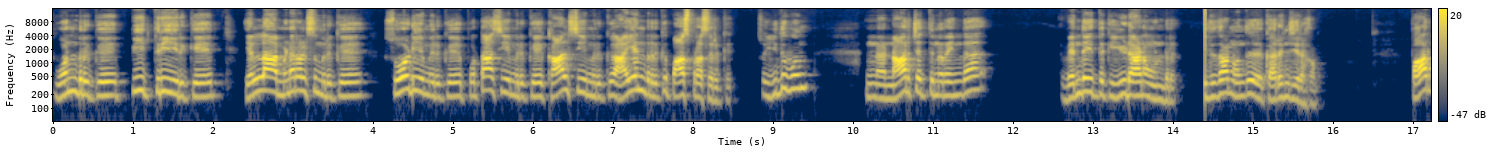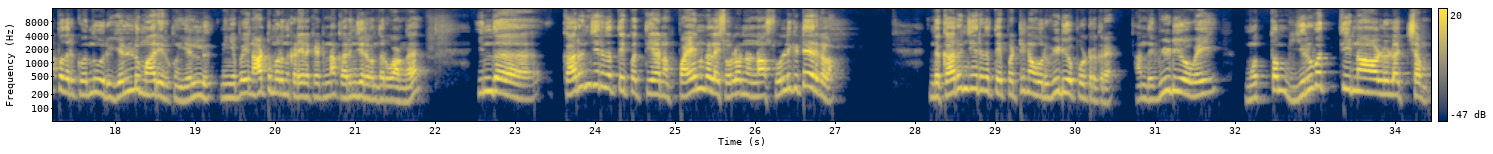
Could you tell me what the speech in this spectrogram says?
ஒன் இருக்குது பி த்ரீ இருக்குது எல்லா மினரல்ஸும் இருக்குது சோடியம் இருக்குது பொட்டாசியம் இருக்குது கால்சியம் இருக்குது அயன் இருக்குது பாஸ்பரஸ் இருக்குது ஸோ இதுவும் ந- நார்ச்சத்து நிறைந்த வெந்தயத்துக்கு ஈடான ஒன்று. இதுதான் வந்து கருஞ்சீரகம். பார்ப்பதற்கு வந்து ஒரு எள்ளு மாதிரி இருக்கும் எள்ளு. நீங்கள் போய் நாட்டு மருந்து கடையில் கேட்டோம்னா கருஞ்சீரகம் தருவாங்க. இந்த கருஞ்சீரகத்தை பற்றியான பயன்களை சொல்லணும்னா சொல்லிக்கிட்டே இருக்கலாம். இந்த கருஞ்சீரகத்தை பற்றி நான் ஒரு வீடியோ போட்டிருக்கிறேன். அந்த வீடியோவை மொத்தம் இருபத்தி நாலு லட்சம்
